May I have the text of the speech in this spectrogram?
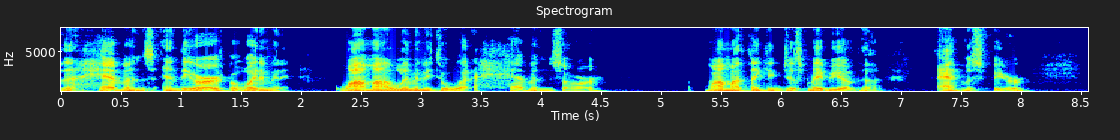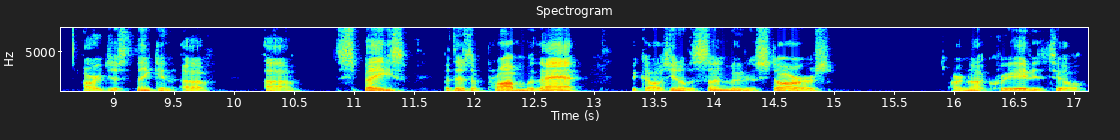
the heavens and the earth, but wait a minute. Why am I limited to what heavens are? Why am I thinking just maybe of the atmosphere or just thinking of uh, space? But there's a problem with that because, you know, the sun, moon, and stars are not created till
